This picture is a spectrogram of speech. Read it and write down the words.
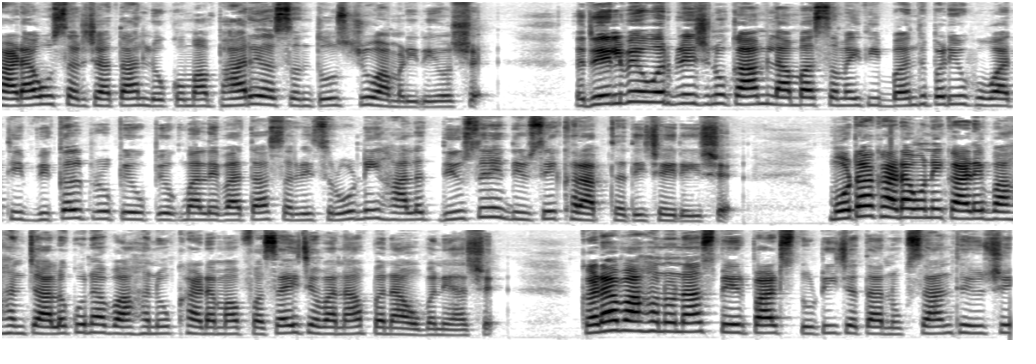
ખાડાઓ સર્જાતા લોકોમાં ભારે અસંતોષ જોવા મળી રહ્યો છે. રેલવે ઓવરબ્રિજનું કામ લાંબા સમયથી બંધ પડ્યું હોવાથી વિકલ્પ રૂપે ઉપયોગમાં લેવાતા સર્વિસ રોડની હાલત દિવસે ને દિવસે ખરાબ થતી જઈ રહી છે. મોટા ખાડાઓને કારણે વાહન ચાલકોના વાહનો ખાડામાં ફસાઈ જવાના બનાવો બન્યા છે. ઘણા વાહનોના સ્પેર પાર્ટ્સ તૂટી જતા નુકસાન થયું છે.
